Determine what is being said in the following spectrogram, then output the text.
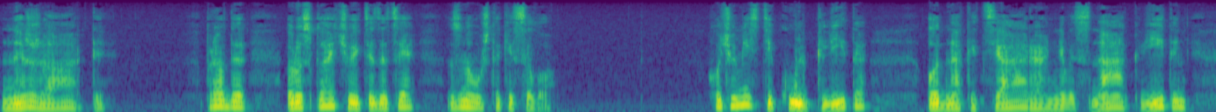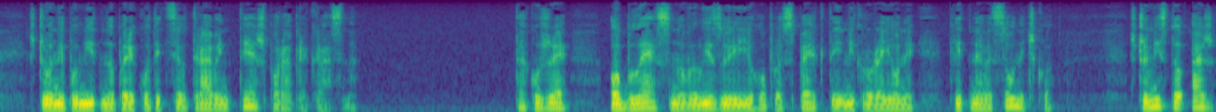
Не жарти. Правда, розплачується за це знову ж таки село. Хоч у місті культ літа Однак і ця рання весна, квітень, що непомітно перекотиться в травень, теж пора прекрасна. Так уже облесно вилизує його проспекти і мікрорайони квітневе сонечко, що місто аж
